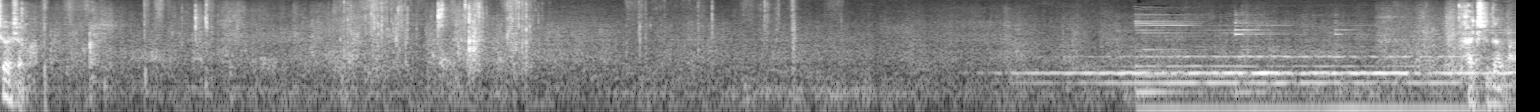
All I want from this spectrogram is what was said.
这是什么？他值得吗？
